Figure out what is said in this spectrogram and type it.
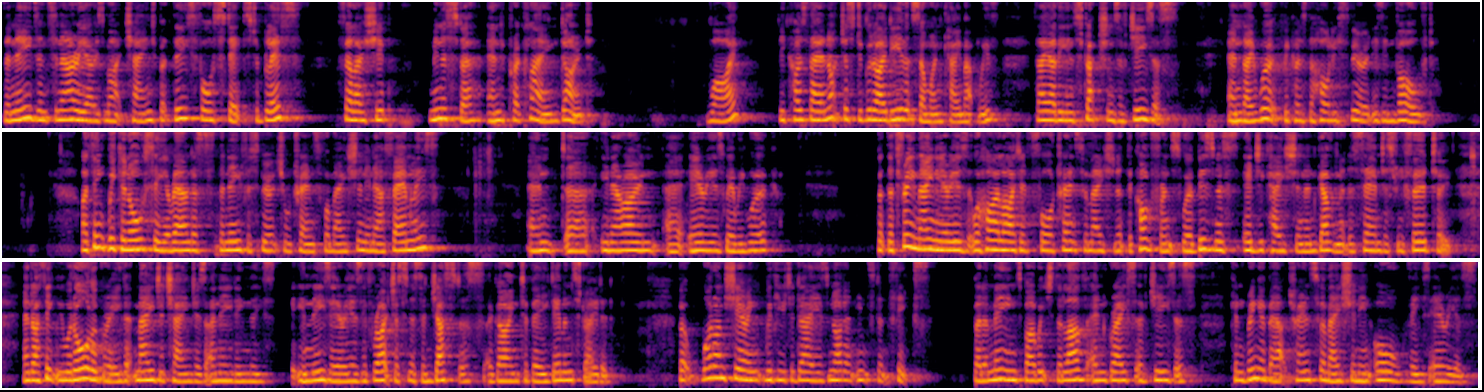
The needs and scenarios might change, but these four steps to bless, fellowship, minister, and proclaim don't. Why? Because they are not just a good idea that someone came up with, they are the instructions of Jesus, and they work because the Holy Spirit is involved. I think we can all see around us the need for spiritual transformation in our families and uh, in our own uh, areas where we work. But the three main areas that were highlighted for transformation at the conference were business, education and government, as Sam just referred to. And I think we would all agree that major changes are needing these, in these areas if righteousness and justice are going to be demonstrated. But what I'm sharing with you today is not an instant fix, but a means by which the love and grace of Jesus can bring about transformation in all these areas.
